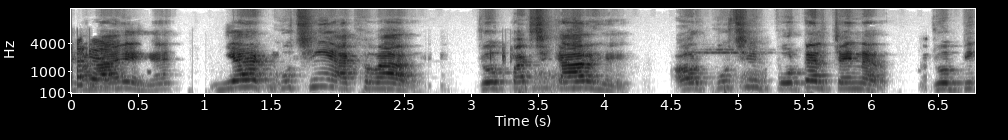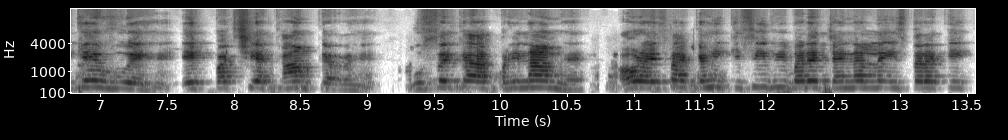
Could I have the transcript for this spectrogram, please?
बनाए हैं यह कुछ ही अखबार जो पक्षकार हैं और कुछ ही पोर्टल चैनल जो बिके हुए हैं एक पक्षीय काम कर रहे हैं। उससे क्या परिणाम है और ऐसा कहीं किसी भी बड़े चैनल ने इस तरह की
